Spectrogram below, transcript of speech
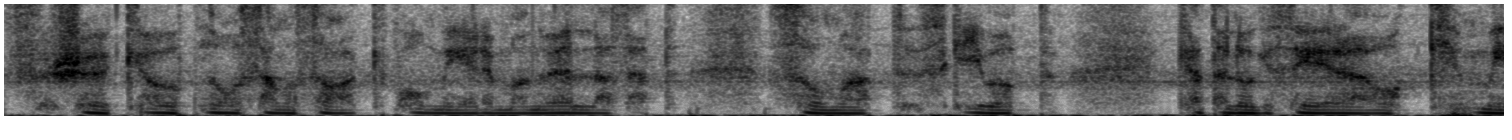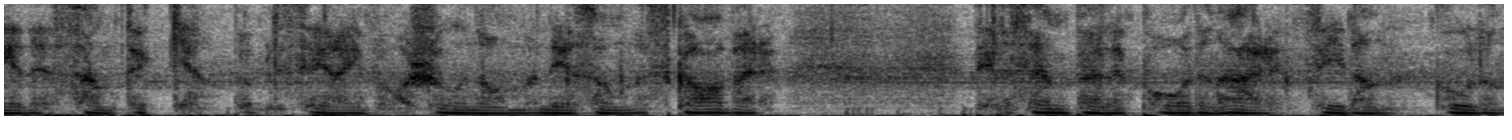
försöka uppnå samma sak på mer manuella sätt. Som att skriva upp katalogisera och med samtycke publicera information om det som skaver. Till exempel på den här sidan kolon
